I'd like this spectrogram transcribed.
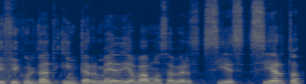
dificultad intermedia. Vamos a ver si es cierto.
